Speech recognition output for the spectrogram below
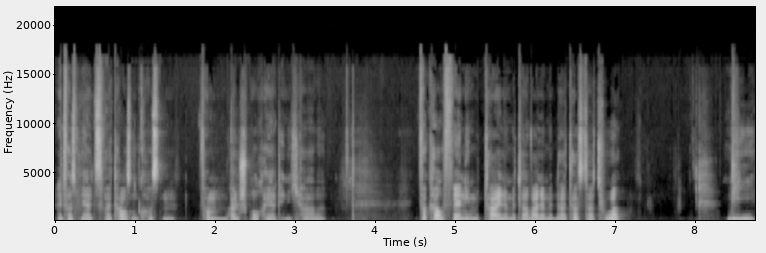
etwas mehr als 2000 kosten vom Anspruch her, den ich habe. Verkauft werden die Teile mittlerweile mit einer Tastatur, die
